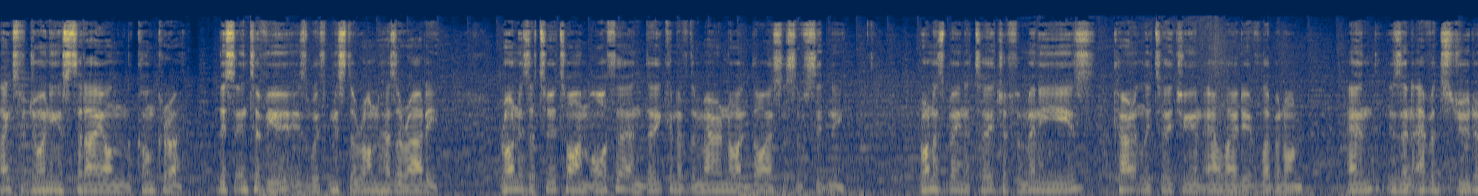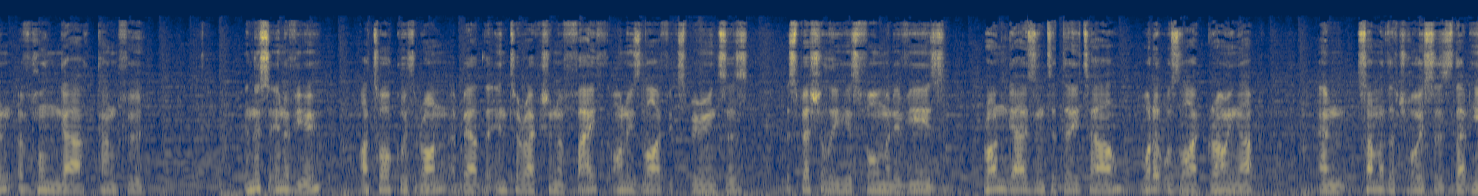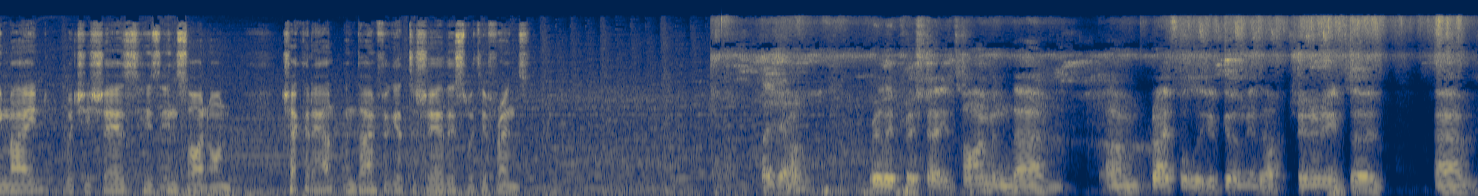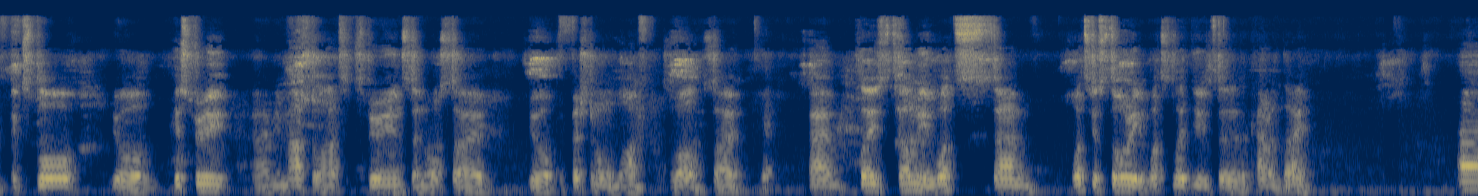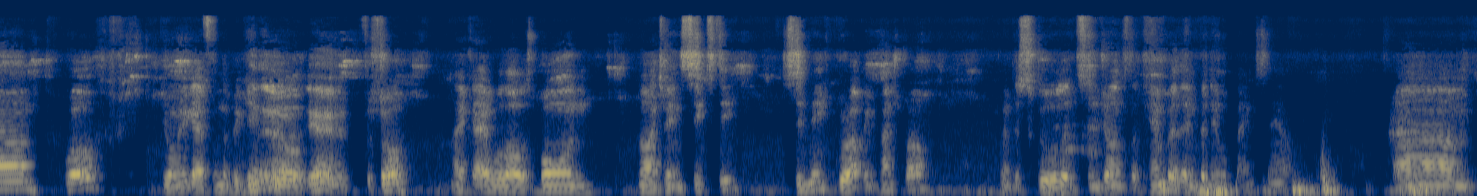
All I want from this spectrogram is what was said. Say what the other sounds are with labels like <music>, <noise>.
Thanks for joining us today on The Conqueror. This interview is with Mr. Ron Hasserati. Ron is a two time author and deacon of the Maronite Diocese of Sydney. Ron has been a teacher for many years, currently teaching in Our Lady of Lebanon, and is an avid student of Hung Gar Kung Fu. In this interview, I talk with Ron about the interaction of faith on his life experiences, especially his formative years. Ron goes into detail what it was like growing up and some of the choices that he made, which he shares his insight on. Check it out and don't forget to share this with your friends. Pleasure. Ron, really appreciate your time and um, I'm grateful that you've given me the opportunity to um, explore your history, um, your martial arts experience, and also your professional life as well. So, Yep. um, please tell me what's um, what's your story? What's led you to the current day? Um, well, do you want me to go from the beginning? Uh, or- yeah, for sure. Okay, well, I was born 1960, Sydney, grew up in Punchbowl, went to school at St John's Lakemba, then Benil Bankstown. Um,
